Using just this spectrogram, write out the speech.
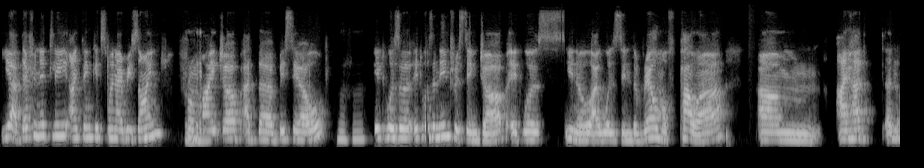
Yeah, definitely. I think it's when I resigned from mm-hmm. my job at the BCAO. Mm-hmm. It was a it was an interesting job. It was, you know, I was in the realm of power. Um, I had an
